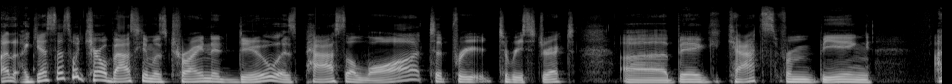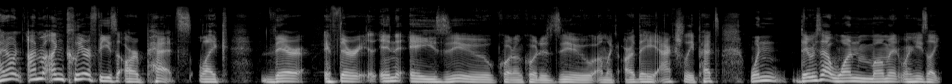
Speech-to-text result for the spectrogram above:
I, I guess that's what Carole Baskin was trying to do was pass a law to pre, to restrict uh, big cats from being. I don't. I'm unclear if these are pets. Like they're if they're in a zoo, quote unquote, a zoo. I'm like, are they actually pets? When there was that one moment where he's like,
